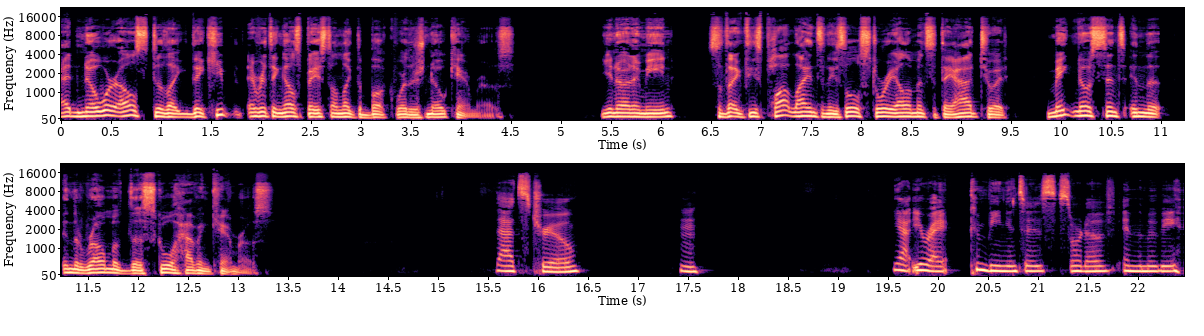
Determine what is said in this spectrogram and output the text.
at nowhere else to like they keep everything else based on like the book where there's no cameras. You know what I mean? So like these plot lines and these little story elements that they add to it make no sense in the in the realm of the school having cameras. That's true. Hmm. Yeah, you're right. Conveniences, sort of, in the movie.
